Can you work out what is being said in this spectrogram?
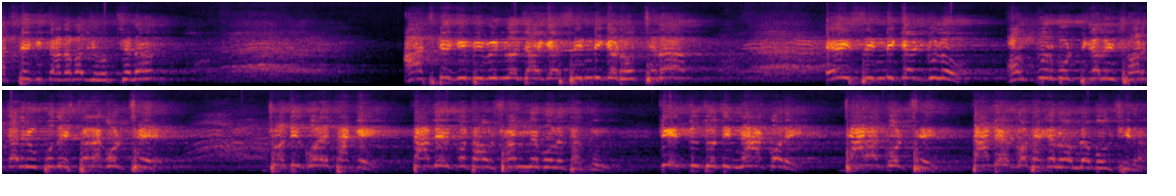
আজকে কি চাঁদাবাজি হচ্ছে না? আজকে কি বিভিন্ন জায়গায় সিন্ডিকেট হচ্ছে না? এই সিন্ডিকেটগুলো অন্তর্বর্তীকালীন সরকারের উপদেষ্টারা করছে। যদি করে থাকে, তাদের কথাও সামনে বলে থাকুন। কিন্তু যদি না করে, যারা করছে, তাদের কথা কেন আমরা বলছি না?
